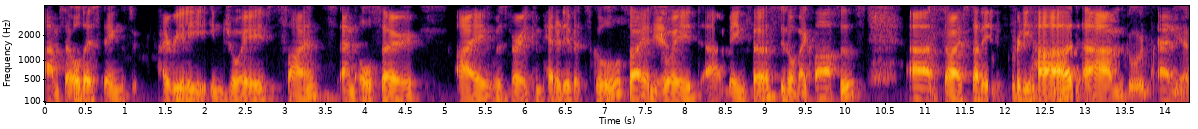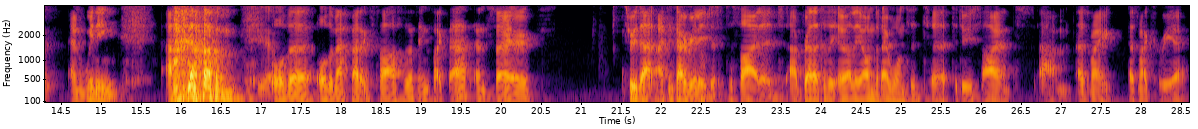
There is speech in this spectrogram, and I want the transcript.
Um, so all those things, I really enjoyed science, and also I was very competitive at school, so I enjoyed yeah. uh, being first in all my classes. Uh, so I studied pretty hard. Um, Good. And yeah. and winning. Um, yeah. all the all the mathematics classes and things like that. And so through that, I think I really just decided uh, relatively early on that I wanted to, to do science um, as my as my career,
